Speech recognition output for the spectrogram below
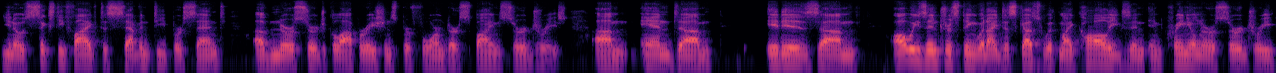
you know, 65 to 70% of neurosurgical operations performed are spine surgeries. Um, and um, it is um, always interesting when I discuss with my colleagues in, in cranial neurosurgery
